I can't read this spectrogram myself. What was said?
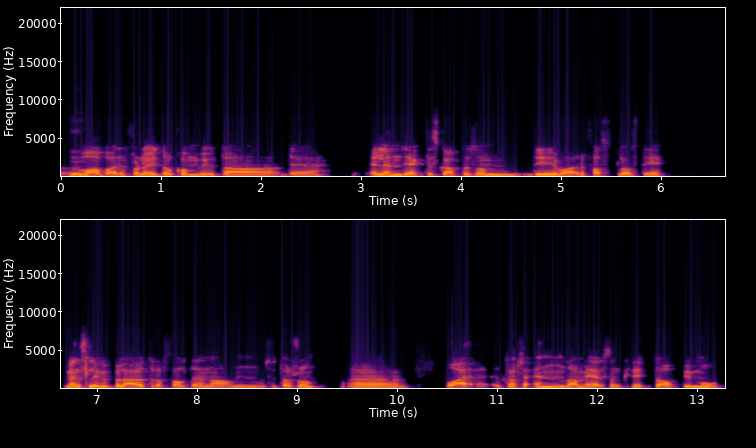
mm. var bare fornøyde å komme ut av det elendige ekteskapet som de var fastlåst i. Mens Liverpool er jo tross alt i en annen situasjon. Uh, og er kanskje enda mer sånn knytta opp imot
